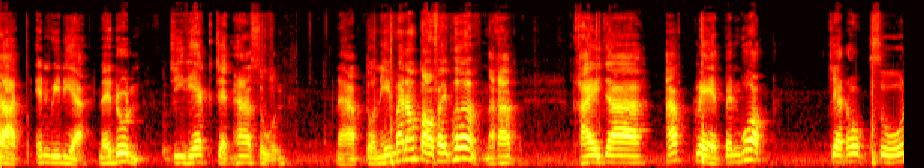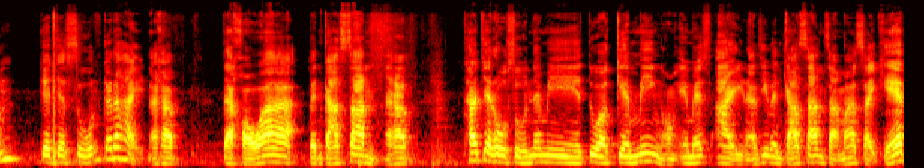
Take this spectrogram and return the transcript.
จาก NVIDIA ในรุ่น GTX 750 นะครับ ตัวนี้ไม่ต้องต่อไฟเพิ่มนะครับ ใครจะอัปเกรดเป็นพวก 760 770 ก็ได้นะครับ แต่ขอว่าเป็นการ์ดสั้นนะครับ ถ้า 760 จะมีตัวเกมมิ่งของ MSI นะ ที่เป็นการ์ดสั้นสามารถใส่เคส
